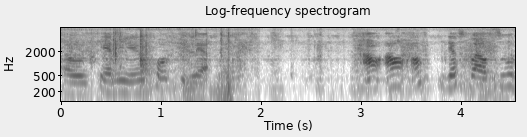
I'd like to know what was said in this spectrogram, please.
เอาแค่นี้พอกินแล้วเอาเอาเอาเดี๋ยวสาวสูด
